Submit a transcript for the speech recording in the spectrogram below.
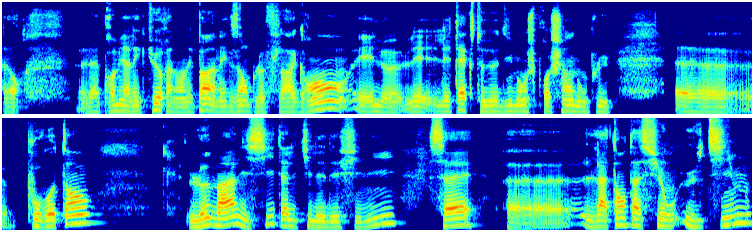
Alors, la première lecture, elle n'en est pas un exemple flagrant, et les, textes de dimanche prochain non plus. Euh, pour autant, le mal ici, tel qu'il est défini, c'est euh, la tentation ultime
